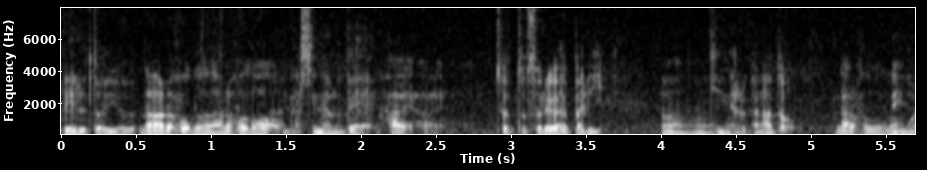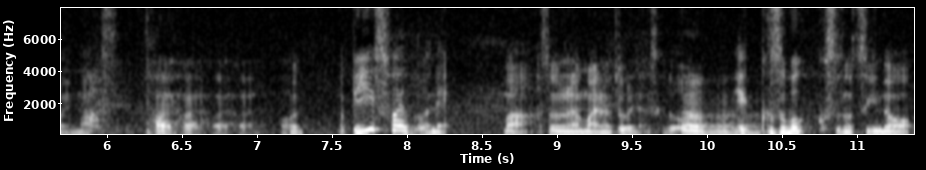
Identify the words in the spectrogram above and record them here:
出るというなるほどなるほど。はい話なのではい、ちょっとそれがやっぱり気になるかなとなるほどね。思います、はいはいはいはいまあ PS5 はねまあその名前の通りなんですけど、うんうんうん。XBOX の次の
